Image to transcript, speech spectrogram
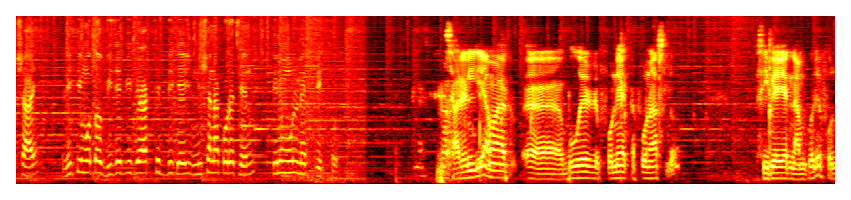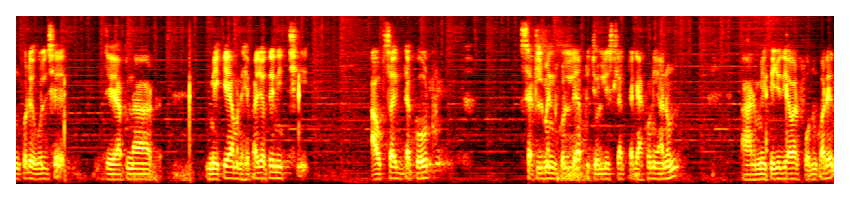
আসায় রীতিমতো বিজেপি প্রার্থীর দিকেই নিশানা করেছেন তৃণমূল নেতৃত্ব। সাডেনলি আমার বউয়ের ফোনে একটা ফোন আসলো। সিবিআই এর নাম করে ফোন করে বলছে যে আপনার মেয়েকে আমরা হেফাজতে নিচ্ছি। আউটসাইড দ্য কোর্ট সেটেলমেন্ট করলে আপনি চল্লিশ লাখ টাকা এখনই আনুন। আর মেয়েকে যদি আবার ফোন করেন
